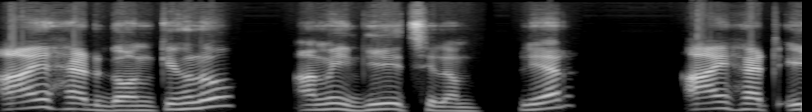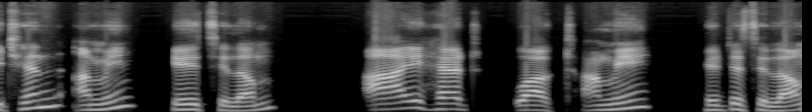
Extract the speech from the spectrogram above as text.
আই হ্যাড গন কি হলো? আমি গিয়েছিলাম। ক্লিয়ার আই হ্যাড ইটেন আমি খেয়েছিলাম। আই হ্যাড ওয়ার্কড আমি হেঁটেছিলাম।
